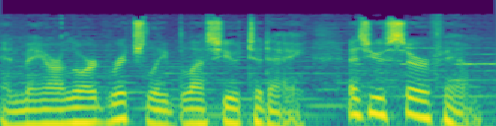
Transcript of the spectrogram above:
and may our Lord richly bless you today as you serve Him.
